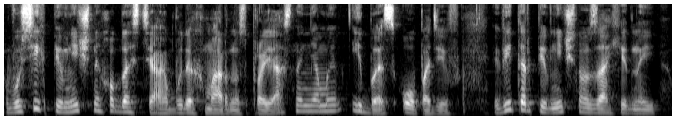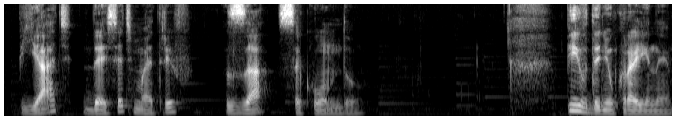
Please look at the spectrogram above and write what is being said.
В усіх північних областях буде хмарно з проясненнями і без опадів. Вітер північно-західний 5-10 метрів за секунду. Південь України.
